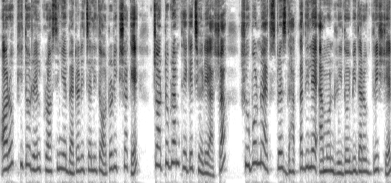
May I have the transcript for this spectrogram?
অরক্ষিত রেল ক্রসিংয়ে ব্যাটারি চালিত অটোরিকশাকে চট্টগ্রাম থেকে ছেড়ে আসা সুবর্ণ এক্সপ্রেস ধাক্কা দিলে এমন হৃদয় বিদারক দৃশ্যের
